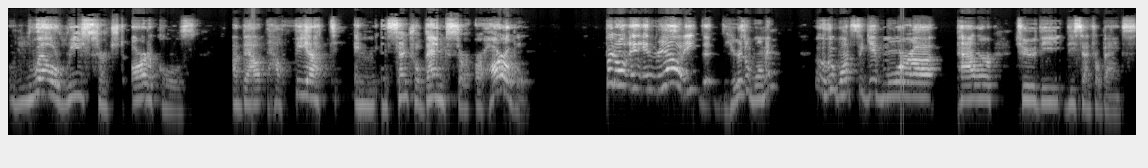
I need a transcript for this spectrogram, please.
well researched articles about how fiat and, and central banks are, are horrible. But in, in, reality, here's a woman who wants to give more uh, power to the, the central banks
